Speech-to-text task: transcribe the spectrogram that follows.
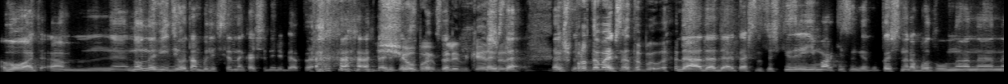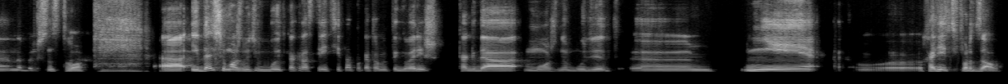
Вот. Но на видео там были все накачанные ребята. Еще бы, блин, конечно. Продавать надо было. Да, да, да. Так что с точки зрения маркетинга это точно работало на, на, на, на большинство. А, и дальше, может быть, будет как раз третий этап, о котором ты говоришь, когда можно будет эм, не э, ходить в спортзал,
